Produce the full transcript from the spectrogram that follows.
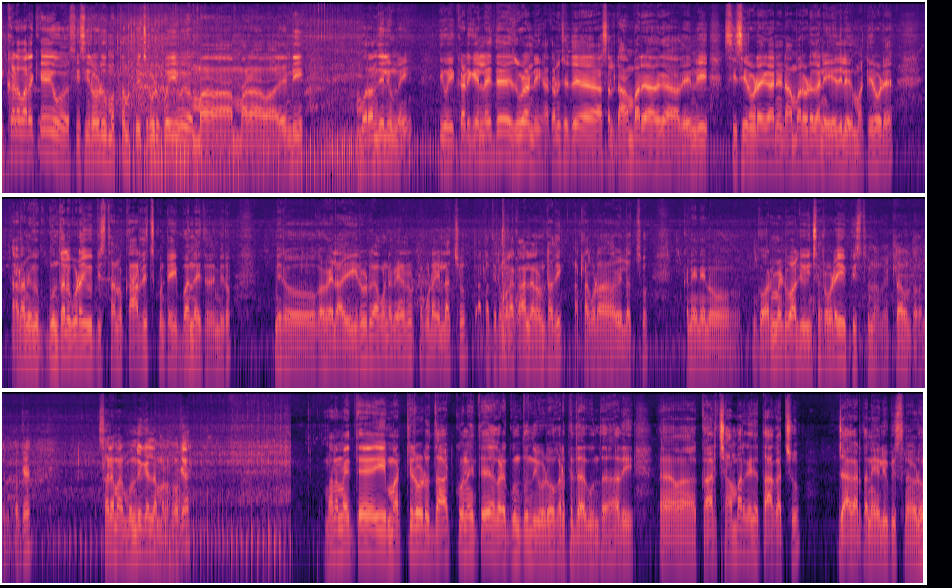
ఇక్కడ వరకే సిసి రోడ్ మొత్తం పెచ్చురుడిపోయి మా మన ఏంది మొరందేలి ఉన్నాయి. ఇగో ఇక్కడికి వెళ్ళైతే చూడండి అక్కడ నుంచి అయితే అసలు డాంబర్ అదేంది సిసి రోడే కానీ డాంబర్ రోడ్ కానీ ఏది లేదు మట్టి రోడే. ఆడ మీకు గుంతలు కూడా చూపిస్తాను కార్ తెచ్చుకుంటే ఇబ్బంది అవుతుంది మీరు. మీరు ఒకవేళ ఈ రూట్ కాకుండా వేరే రూట్లో కూడా వెళ్ళొచ్చు అట్లా తిరుమల కాలని ఉంటుంది అట్లా కూడా వెళ్ళొచ్చు. కానీ నేను గవర్నమెంట్ వాళ్ళు చూపించిన రోడే చూపిస్తున్నాను ఎట్లా ఉంటుందని ఓకే? సరే మరి ముందుకు వెళ్దాం మనం ఓకే? మనమైతే ఈ మట్టి రోడ్డు దాటుకొని అయితే అక్కడ గుంత ఉంది చూడు అక్కడ పెద్ద గుంత. అది కార్ చాంబార్కి అయితే తాగచ్చు జాగ్రత్తనే చూపిస్తున్నాడు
